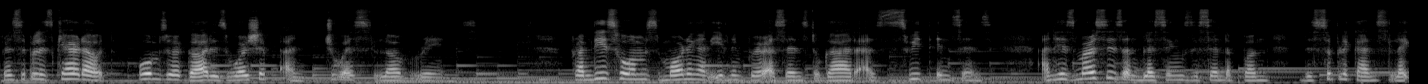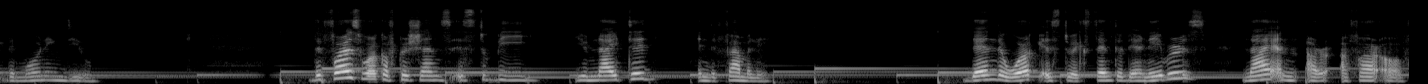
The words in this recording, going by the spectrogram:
principle is carried out, homes where God is worshipped and truest love reigns. From these homes, morning and evening prayer ascends to God as sweet incense, and His mercies and blessings descend upon the supplicants like the morning dew. The first work of Christians is to be united in the family. Then the work is to extend to their neighbors, nigh and afar off.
